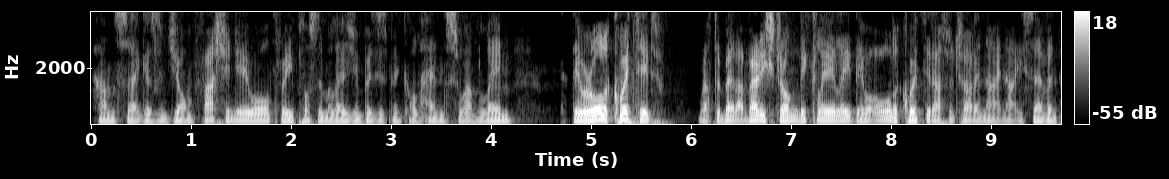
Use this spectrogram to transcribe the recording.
Hans Segers, and John Fashanu, all three plus a Malaysian businessman called Heng Suan Lim. They were all acquitted we have to make that very strongly, clearly. They were all acquitted after trial in 1997,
